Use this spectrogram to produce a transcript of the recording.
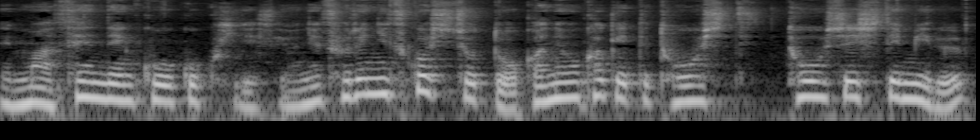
でまあ宣伝広告費ですよね。それに少しちょっとお金をかけて投資、投資してみる。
